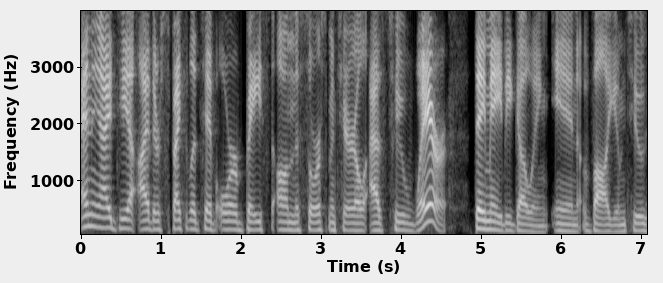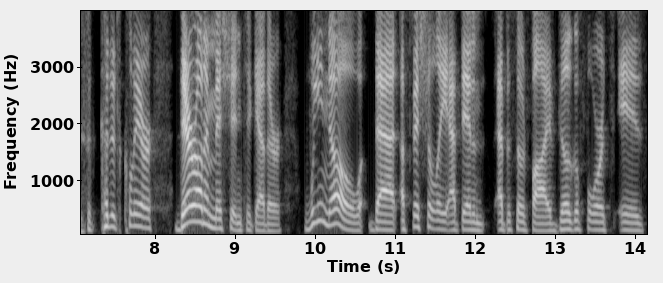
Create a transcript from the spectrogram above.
any idea, either speculative or based on the source material, as to where they may be going in volume two because it's clear they're on a mission together. We know that officially at the end of episode five, Vilgefortz is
